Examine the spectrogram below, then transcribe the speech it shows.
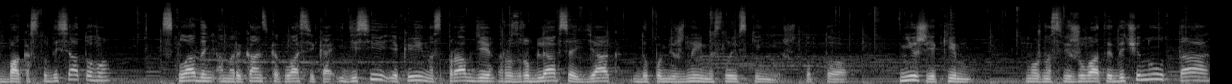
Бака 110-го, складень американська класіка EDC, який насправді розроблявся як допоміжний мисливський ніж. Тобто ніж, яким можна свіжувати дичину та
